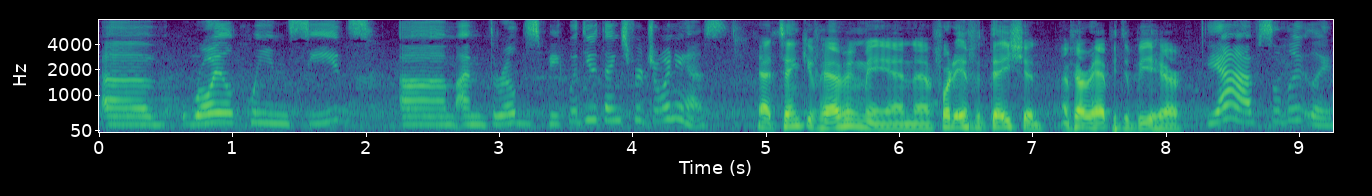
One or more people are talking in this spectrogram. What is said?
of Royal Queen Seeds. Um, I'm thrilled to speak with you. Thanks for joining us. Yeah, thank you for having me and uh, for the invitation. I'm very happy to be here. Yeah, absolutely.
